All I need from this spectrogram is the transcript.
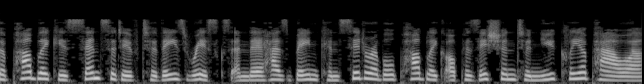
The public is sensitive to these risks and there has been considerable public opposition to nuclear power.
